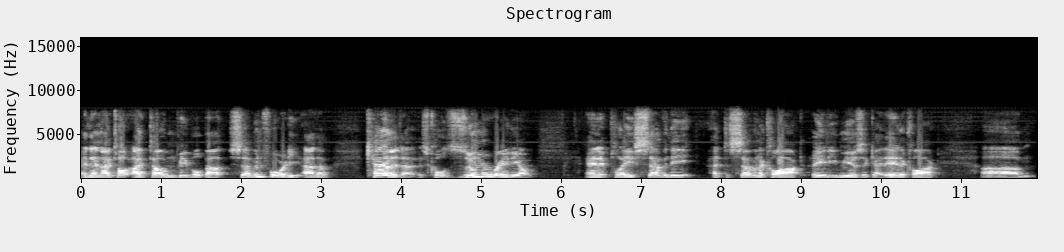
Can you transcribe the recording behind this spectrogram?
and then I tell I tell them people about 7:40 out of Canada. It's called Zoomer Radio, and it plays 70 at the 7 o'clock, 80 music at 8 o'clock. Um,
